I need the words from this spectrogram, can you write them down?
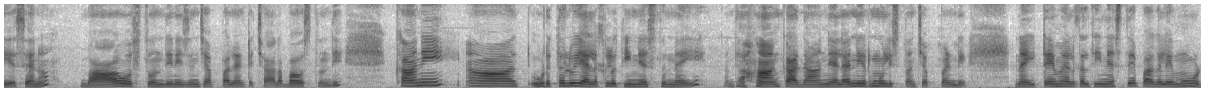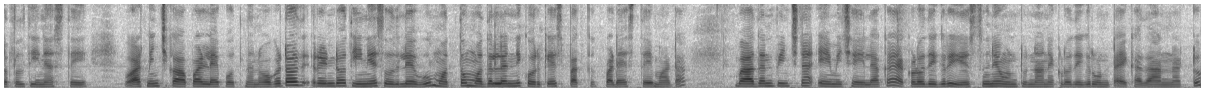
వేసాను బాగా వస్తుంది నిజం చెప్పాలంటే చాలా బాగా వస్తుంది. కానీ ఉడతలు ఎలకలు తినేస్తున్నాయి. ఇంకా దాన్ని ఎలా నిర్మూలిస్తాం చెప్పండి. నైట్ టైం ఎలకలు తినేస్తే పగలేమో ఉడతలు తినేస్తాయి వాటి నుంచి కాపాడలేకపోతున్నాను. ఒకటో రెండో తినేసి వదిలేవు. మొత్తం మొదలన్నీ కొరికేసి పక్కకు పడేస్తాయి అన్నమాట. బాధ అనిపించినా ఏమీ చేయలేక ఎక్కడో దగ్గర వేస్తూనే ఉంటున్నాను ఎక్కడో దగ్గర ఉంటాయి కదా అన్నట్టు.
